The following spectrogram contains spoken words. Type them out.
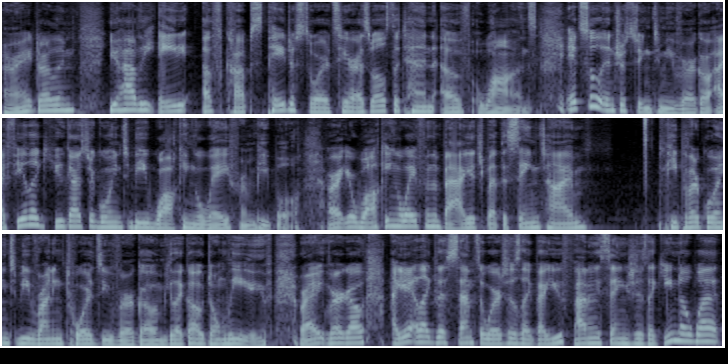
All right, darling. You have the Eight of Cups, Page of Swords here, as well as the Ten of Wands. It's so interesting to me, Virgo. I feel like you guys are going to be walking away from people. All right. You're walking away from the baggage, but at the same time, people are going to be running towards you virgo and be like oh don't leave right virgo? I get like this sense of where it's just like by you finally saying she's like you know what?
